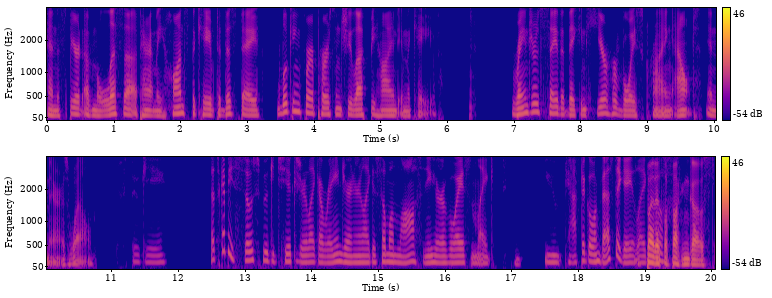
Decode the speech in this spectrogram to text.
and the spirit of Melissa apparently haunts the cave to this day, looking for a person she left behind in the cave. Rangers say that they can hear her voice crying out in there as well. Spooky. That's gotta be so spooky too, because you're like a ranger and you're like, is someone lost? And you hear a voice and like, you have to go investigate. Like, but it's a fucking ghost.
